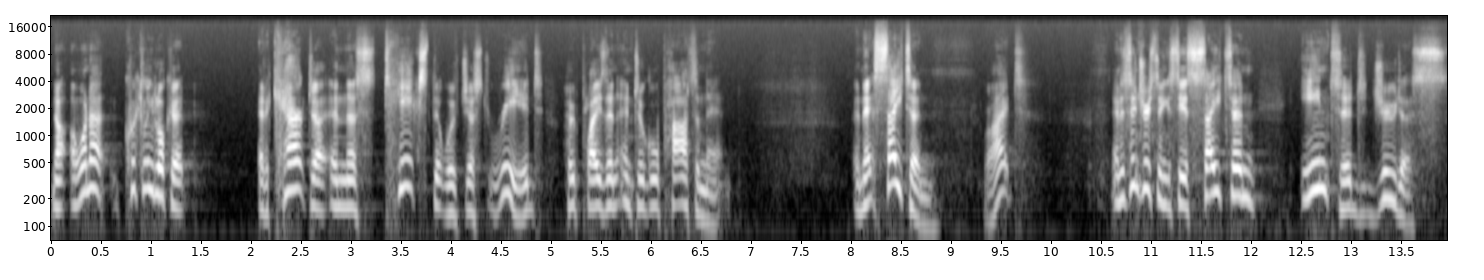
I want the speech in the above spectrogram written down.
Now, I want to quickly look at, at a character in this text that we've just read who plays an integral part in that. And that's Satan, right? And it's interesting, it says Satan entered Judas.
